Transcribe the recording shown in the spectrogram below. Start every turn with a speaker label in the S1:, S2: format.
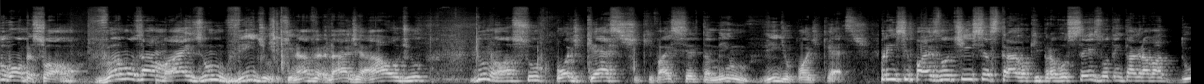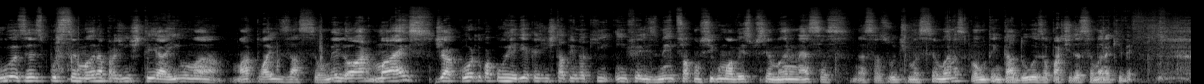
S1: Tudo bom, pessoal? Vamos a mais um vídeo, que na verdade é áudio do nosso podcast, que vai ser também um vídeo podcast. Principais notícias trago aqui para vocês. Vou tentar gravar duas vezes por semana para a gente ter aí uma, uma atualização melhor. Mas, de acordo com a correria que a gente está tendo aqui, infelizmente só consigo uma vez por semana nessas, nessas últimas semanas. Vamos tentar duas a partir da semana que vem.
